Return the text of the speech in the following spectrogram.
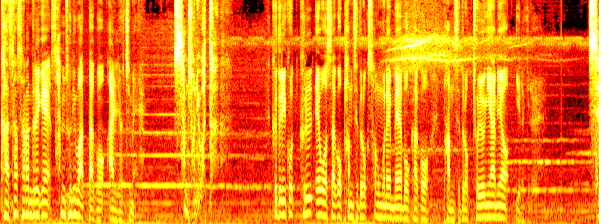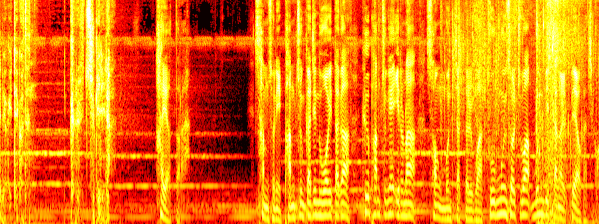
가사 사람들에게 삼손이 왔다고 알려지매 삼손이 왔다. 그들이 곧 그를 애워싸고 밤새도록 성문에 매복하고 밤새도록 조용히 하며 이르기를 새벽이 되거든 그를 죽이리라. 하였더라 삼손이 밤중까지 누워 있다가 그 밤중에 일어나 성문짝들과 두 문설주와 문빗장을 떼어 가지고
